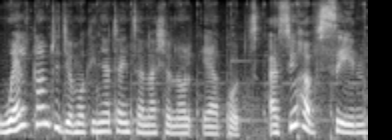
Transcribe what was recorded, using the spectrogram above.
Welcome to Jomo Kenyatta International Airport. As you have seen,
